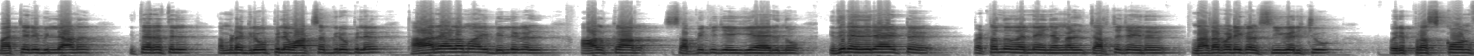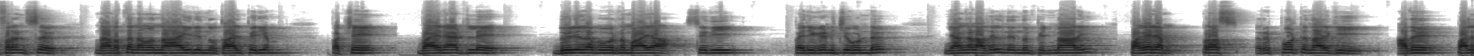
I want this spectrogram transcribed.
മറ്റൊരു ബില്ലാണ് ഇത്തരത്തിൽ നമ്മുടെ ഗ്രൂപ്പിൽ വാട്സപ്പ് ഗ്രൂപ്പിൽ ധാരാളമായി ബില്ലുകൾ ആൾക്കാർ സബ്മിറ്റ് ചെയ്യുകയായിരുന്നു. ഇതിനെതിരായിട്ട് പെട്ടെന്ന് തന്നെ ഞങ്ങൾ ചർച്ച ചെയ്ത് നടപടികൾ സ്വീകരിച്ചു. ഒരു പ്രസ് കോൺഫറൻസ് നടത്തണമെന്നായിരുന്നു താല്പര്യം പക്ഷേ വയനാട്ടിലെ ദുരിതപൂർണമായ സ്ഥിതി പരിഗണിച്ചുകൊണ്ട് ഞങ്ങൾ അതിൽ നിന്നും പിന്മാറി. പകരം പ്രസ് റിപ്പോർട്ട് നൽകി അത് പല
